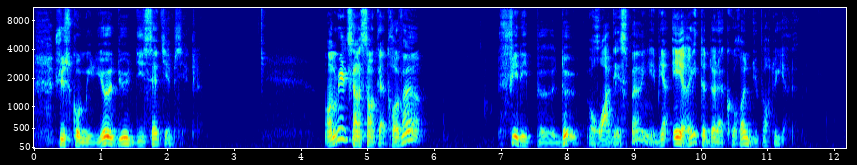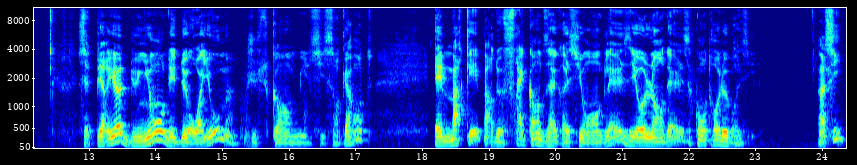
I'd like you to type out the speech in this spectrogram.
jusqu'au milieu du XVIIe siècle. En 1580, Philippe II, roi d'Espagne, eh hérite de la couronne du Portugal. Cette période d'union des deux royaumes, jusqu'en 1640, est marquée par de fréquentes agressions anglaises et hollandaises contre le Brésil. Ainsi,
